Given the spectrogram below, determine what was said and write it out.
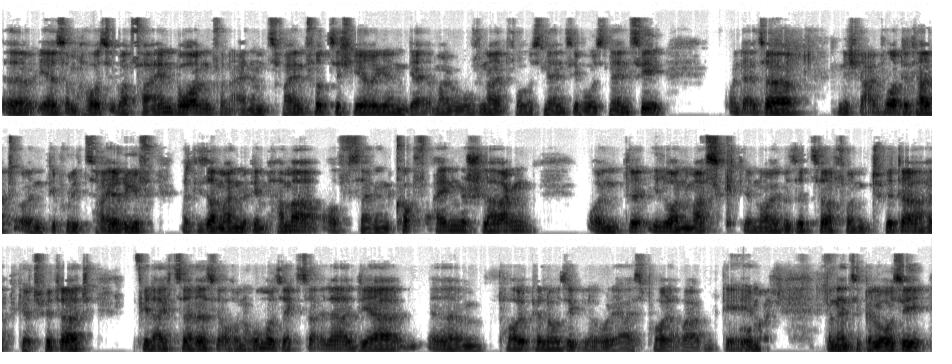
Äh, er ist im Haus überfallen worden von einem 42-Jährigen, der immer gerufen hat, wo ist Nancy, wo ist Nancy? Und als er nicht geantwortet hat und die Polizei rief, hat dieser Mann mit dem Hammer auf seinen Kopf eingeschlagen. Und äh, Elon Musk, der neue Besitzer von Twitter, hat getwittert, Vielleicht sei das ja auch ein Homosexueller, der ähm, Paul Pelosi, glaube der heißt Paul, aber der Ehemann von Nancy Pelosi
